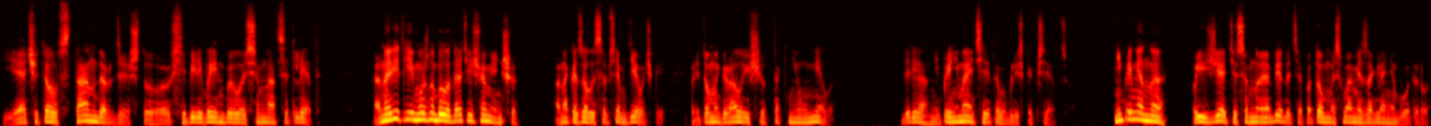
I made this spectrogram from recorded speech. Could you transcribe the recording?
Я читал в «Стандарде», что Сибили Вейн было 17 лет, а на вид ей можно было дать еще меньше. Она казалась совсем девочкой, притом играла еще так неумело. Дориан, не принимайте этого близко к сердцу. Непременно поезжайте со мной обедать, а потом мы с вами заглянем в оперу.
